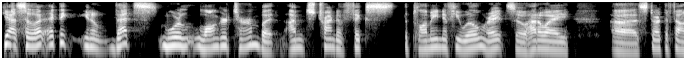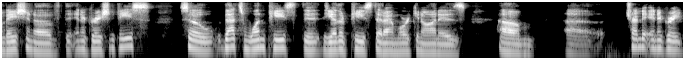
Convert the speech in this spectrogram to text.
Yeah, so I I think you know that's more longer term, but I'm just trying to fix the plumbing, if you will, right? So how do I uh, start the foundation of the integration piece? So that's one piece. The the other piece that I'm working on is um, uh, trying to integrate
